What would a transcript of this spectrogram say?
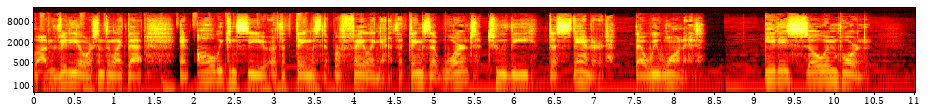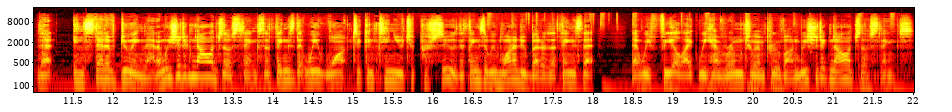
on video or something like that, and all we can see are the things that we're failing at, the things that weren't to the, the standard that we wanted. It is so important that instead of doing that, and we should acknowledge those things, the things that we want to continue to pursue, the things that we want to do better, the things that that we feel like we have room to improve on. We should acknowledge those things.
